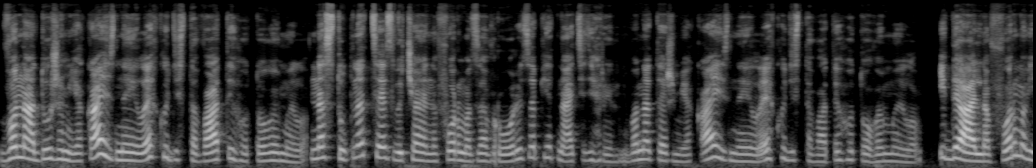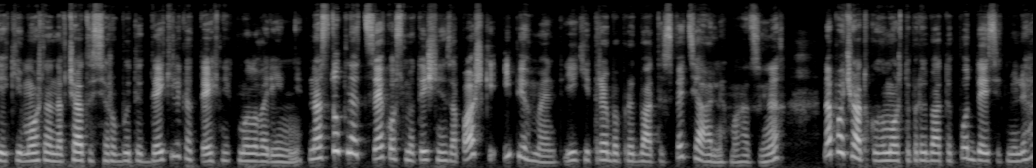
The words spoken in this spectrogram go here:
Вона дуже м'яка і з неї легко діставати готове мило. Наступна це звичайна форма з Аврори за 15 гривень. Вона теж м'яка і з неї легко діставати готове мило. Ідеальна форма, в якій можна навчатися робити декілька технік миловаріння. Наступне це косметичні запашки і пігмент, які треба придбати в спеціальних магазинах. На початку ви можете придбати по 10 мг,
